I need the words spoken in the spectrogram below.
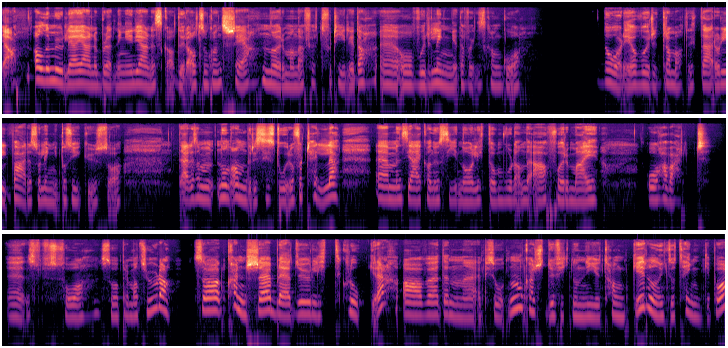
ja, alle mulige hjerneblødninger, hjerneskader, alt som kan skje når man er født for tidlig, da, eh, og hvor lenge det faktisk kan gå dårlig, og hvor dramatisk det er å være så lenge på sykehus. og det er liksom noen andres historie å fortelle, eh, mens jeg kan jo si nå litt om hvordan det er for meg å ha vært eh, så, så, prematur, da. Så kanskje ble du litt klokere av denne episoden. Kanskje du fikk noen nye tanker, noe nytt å tenke på.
